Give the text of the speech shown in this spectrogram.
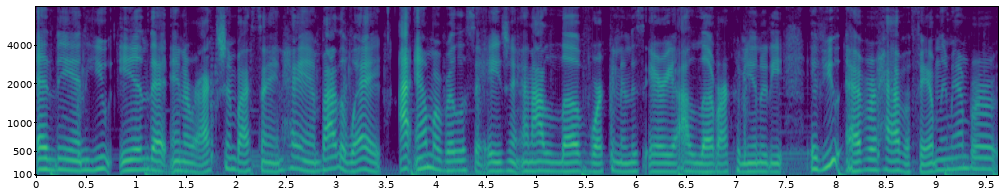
and then you end that interaction by saying, Hey, and by the way, I am a real estate agent and I love working in this area. I love our community. If you ever have a family member,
